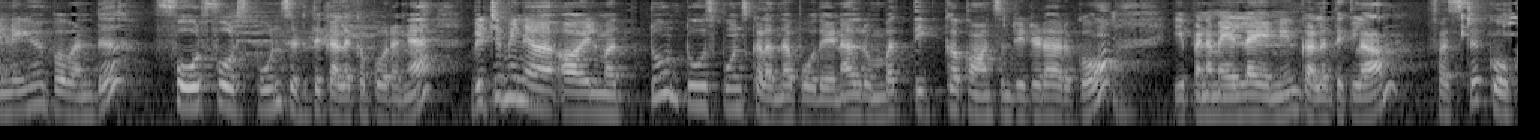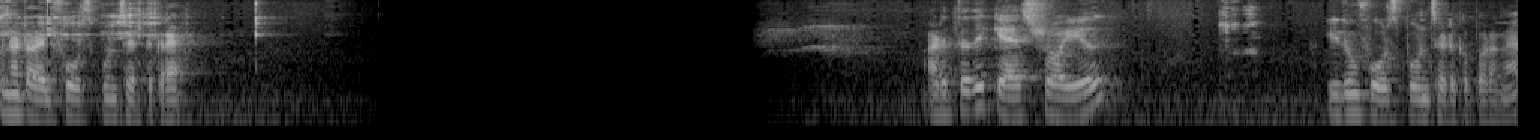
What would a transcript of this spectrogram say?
எண்ணெயும் இப்போ வந்து ஃபோர் ஃபோர் ஸ்பூன்ஸ் எடுத்து கலக்க போகிறேங்க விட்டமின் ஆயில் மட்டும் டூ ஸ்பூன்ஸ் கலந்தால் போதும். ஏன்னா அது ரொம்ப திக்காக கான்சன்ட்ரேட்டடாக இருக்கும். இப்போ நம்ம எல்லா எண்ணெயும் கலந்துக்கலாம். First coconut oil four spoons எடுத்துக்கிறேன். அடுத்தது கேஸ்ட்ர் ஆயில் இதுவும் ஃபோர் ஸ்பூன்ஸ் எடுக்க போகிறேங்க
